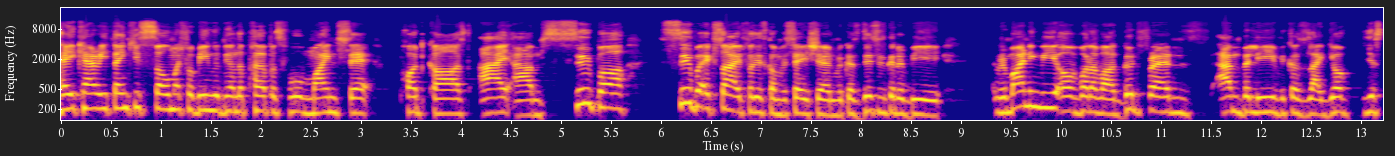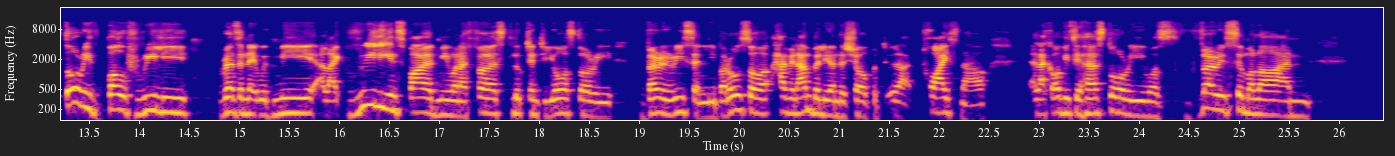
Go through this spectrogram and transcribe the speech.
Hey, Carrie, thank you so much for being with me on the Purposeful Mindset podcast. I am super, super excited for this conversation because this is going to be reminding me of one of our good friends, Amberly, because like your your stories both really resonate with me, like really inspired me when I first looked into your story very recently, but also having Amberly on the show for like, twice now. Like obviously her story was very similar and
